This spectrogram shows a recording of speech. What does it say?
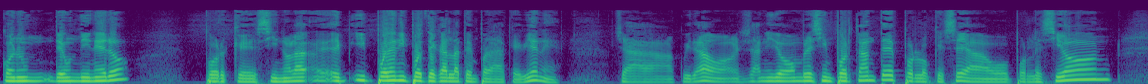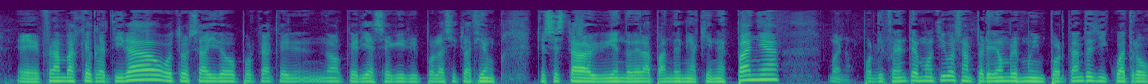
con un, de un dinero porque si no la, eh, y pueden hipotecar la temporada que viene. O sea, cuidado, se han ido hombres importantes por lo que sea, o por lesión, eh, Fran Vázquez retirado, otros ha ido porque que no quería seguir por la situación que se estaba viviendo de la pandemia aquí en España. Bueno, por diferentes motivos han perdido hombres muy importantes y cuatro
